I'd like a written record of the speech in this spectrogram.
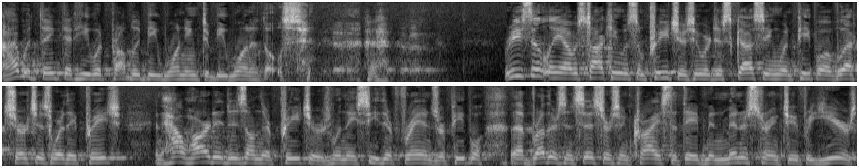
I would think that he would probably be wanting to be one of those. Recently, I was talking with some preachers who were discussing when people have left churches where they preach and how hard it is on their preachers when they see their friends or people, uh, brothers and sisters in Christ that they've been ministering to for years,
